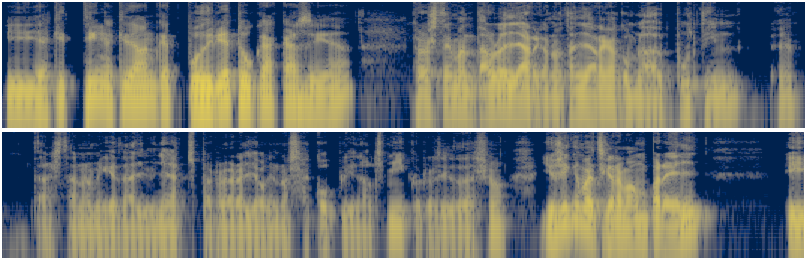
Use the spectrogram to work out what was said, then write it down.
I aquí et tinc, aquí davant, que et podria tocar quasi, eh? Però estem en taula llarga, no tan llarga com la del Putin, eh? estan una miqueta allunyats per veure allò que no s'acoplin els micros i tot això. Jo sí que vaig gravar un parell i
